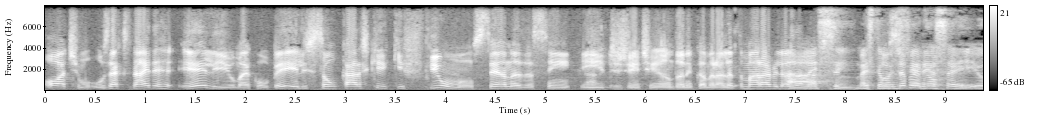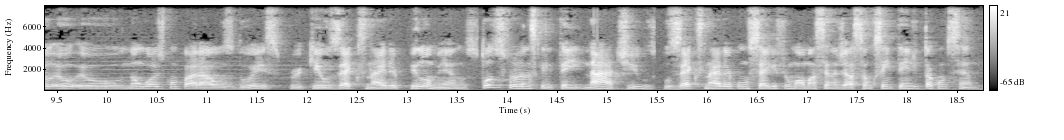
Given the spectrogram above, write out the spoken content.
ótimo. O Zack Snyder, ele e o Michael Bay, eles são caras que, que filmam cenas assim em- de gente andando em câmera lenta maravilhosamente. Ah, sim. Mas tem uma Você vai diferença aí. Eu, eu, eu não gosto de comparar os dois, porque o Zack Snyder, pelo menos, todos os problemas que ele tem narrativos, o Zack Snyder consegue filmar uma cena de ação que você entende o que está acontecendo.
